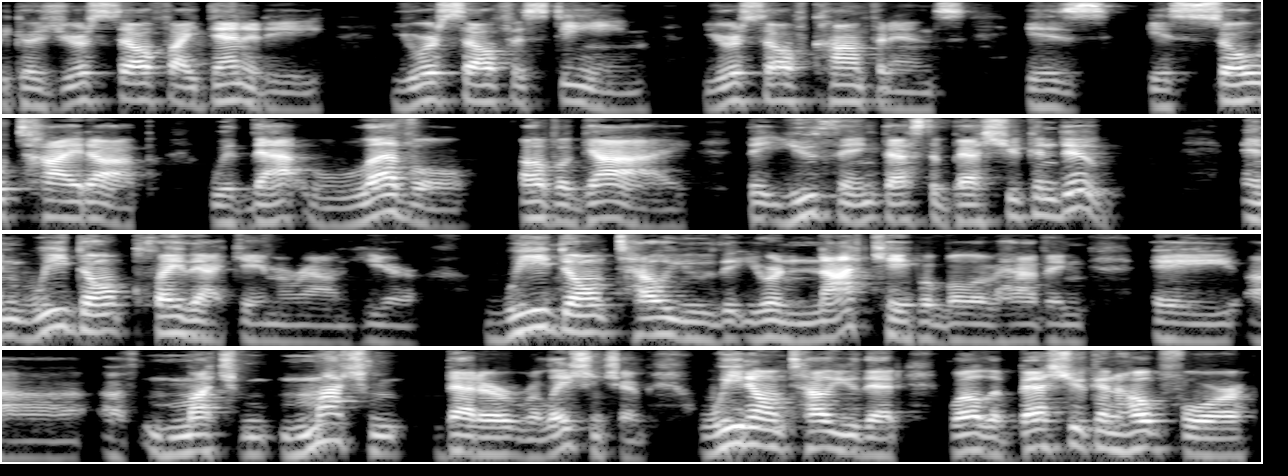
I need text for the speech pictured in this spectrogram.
Because your self identity, your self esteem, your self confidence is is so tied up with that level of a guy that you think that's the best you can do. And we don't play that game around here we don't tell you that you're not capable of having a, uh, a, much much better relationship. We don't tell you that well the best you can hope for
